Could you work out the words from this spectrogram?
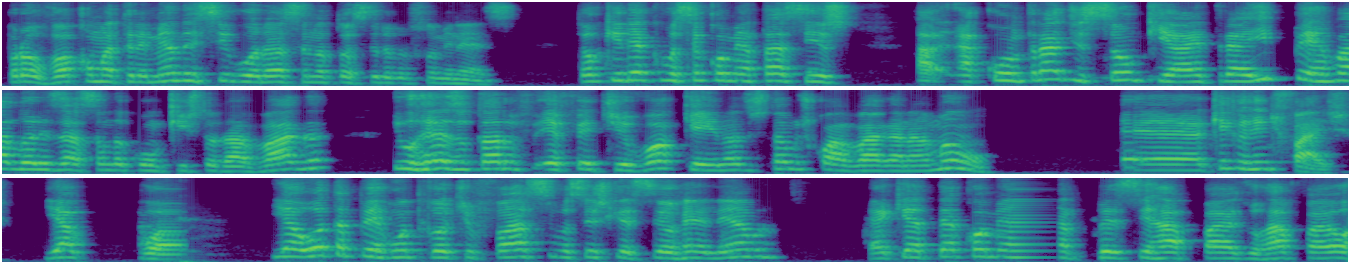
provoca uma tremenda insegurança na torcida do Fluminense. Então, eu queria que você comentasse isso a, a, contradição que há entre a hipervalorização da conquista da vaga e o resultado efetivo. Ok, nós estamos com a vaga na mão, é, o que, que a gente faz? E agora? E a outra pergunta que eu te faço, se você esqueceu, eu relembro, é que até comentou esse rapaz, o Rafael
